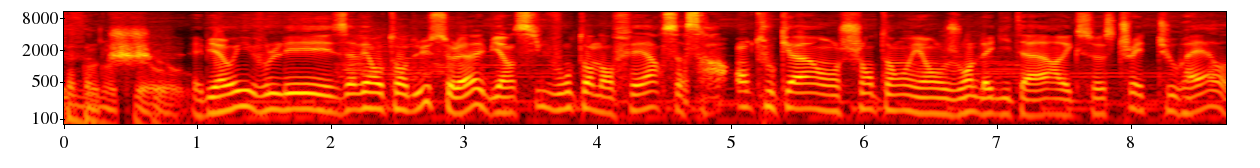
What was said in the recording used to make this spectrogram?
the Stephen Show. Eh bien oui, vous les avez entendus, ceux-là. Eh bien, s'ils vont en enfer, ça sera en tout cas en chantant et en jouant de la guitare avec ce Straight to Hell,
